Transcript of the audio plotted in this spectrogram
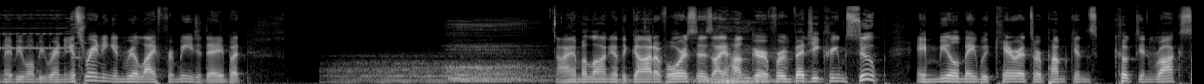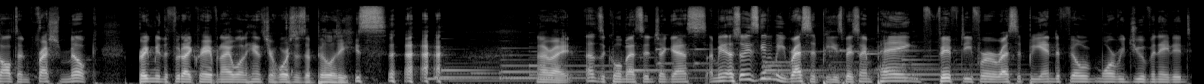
maybe it won't be raining. It's raining in real life for me today, but I am Alanya, the god of horses. I hunger for veggie cream soup, a meal made with carrots or pumpkins, cooked in rock salt and fresh milk. Bring me the food I crave, and I will enhance your horse's abilities. All right, that's a cool message, I guess. I mean, so he's giving me recipes. Basically, I'm paying 50 for a recipe and to feel more rejuvenated.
